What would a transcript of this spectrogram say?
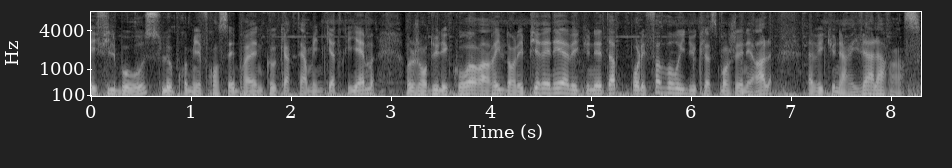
et Phil Boos. Le premier français Brian Cocard termine quatrième. Aujourd'hui, les coureurs arrivent dans les Pyrénées avec une étape pour les favoris du classement général, avec une arrivée à la Reims.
